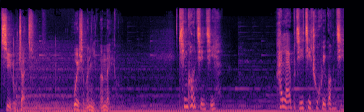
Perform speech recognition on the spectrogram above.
记录战情。为什么你们没有？情况紧急，还来不及祭出回光镜。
